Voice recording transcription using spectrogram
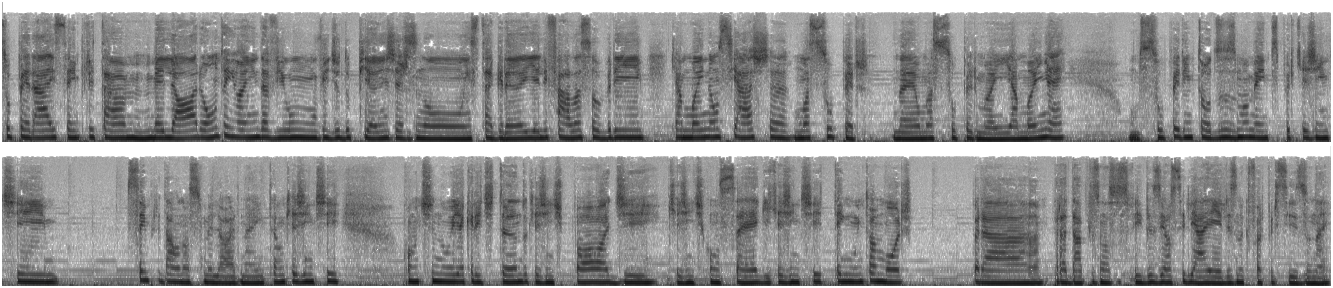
superar e sempre estar tá melhor. Ontem eu ainda vi um vídeo do Piangers no Instagram e ele fala sobre que a mãe não se acha uma super, né? Uma super mãe. E a mãe é um super em todos os momentos, porque a gente sempre dá o nosso melhor, né? Então que a gente continue acreditando que a gente pode, que a gente consegue, que a gente tem muito amor para dar para os nossos filhos e auxiliar eles no que for preciso, né?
